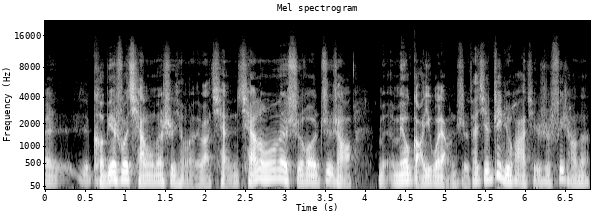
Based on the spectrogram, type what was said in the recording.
呃，可别说乾隆的事情了，对吧？乾乾隆的时候至少。没没有搞一国两制，他其实这句话其实是非常的，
